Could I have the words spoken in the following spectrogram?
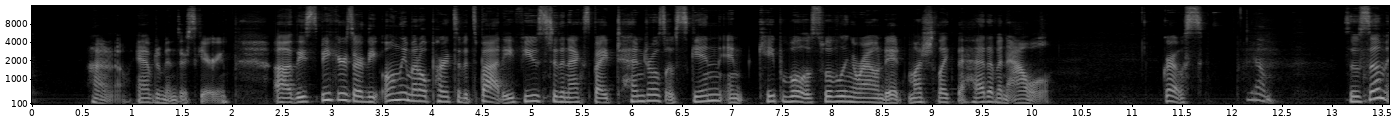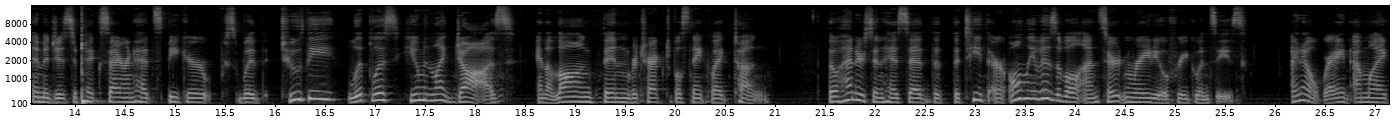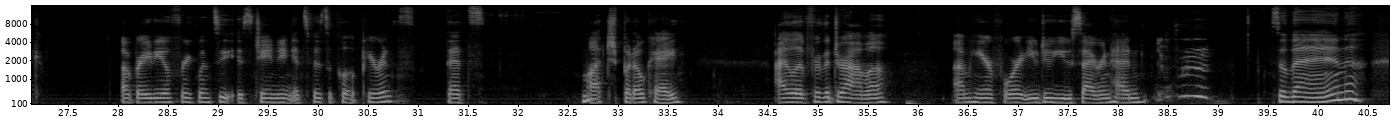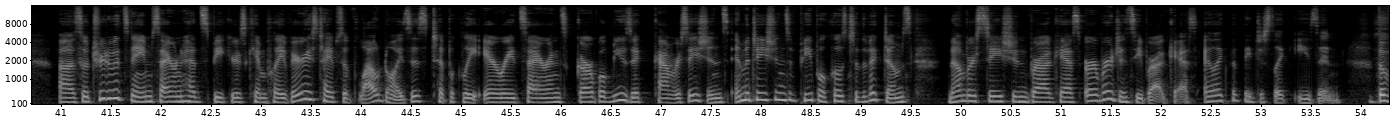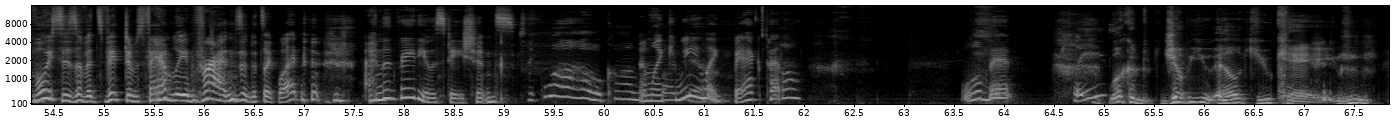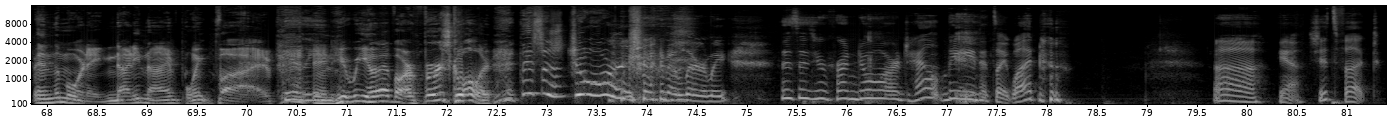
I don't know. Abdomens are scary. Uh, these speakers are the only metal parts of its body fused to the neck by tendrils of skin and capable of swiveling around it, much like the head of an owl. Gross. yum. So, some images depict siren head speakers with toothy, lipless, human like jaws and a long, thin, retractable snake like tongue. Though Henderson has said that the teeth are only visible on certain radio frequencies. I know, right? I'm like, a radio frequency is changing its physical appearance. That's much, but okay. I live for the drama. I'm here for it. You do you, Siren Head. So then, uh, so true to its name, Siren Head speakers can play various types of loud noises, typically air raid sirens, garbled music, conversations, imitations of people close to the victims, number station broadcasts, or emergency broadcasts. I like that they just like ease in the voices of its victims' family and friends, and it's like what? and then radio stations. It's like, whoa, calm I'm like, can we down, like backpedal a little bit? Please? Welcome to WLQK in the morning, 99.5. Really? And here we have our first caller. This is George. Know, literally. This is your friend George. Help me. And it's like, what? uh, yeah, shit's fucked.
